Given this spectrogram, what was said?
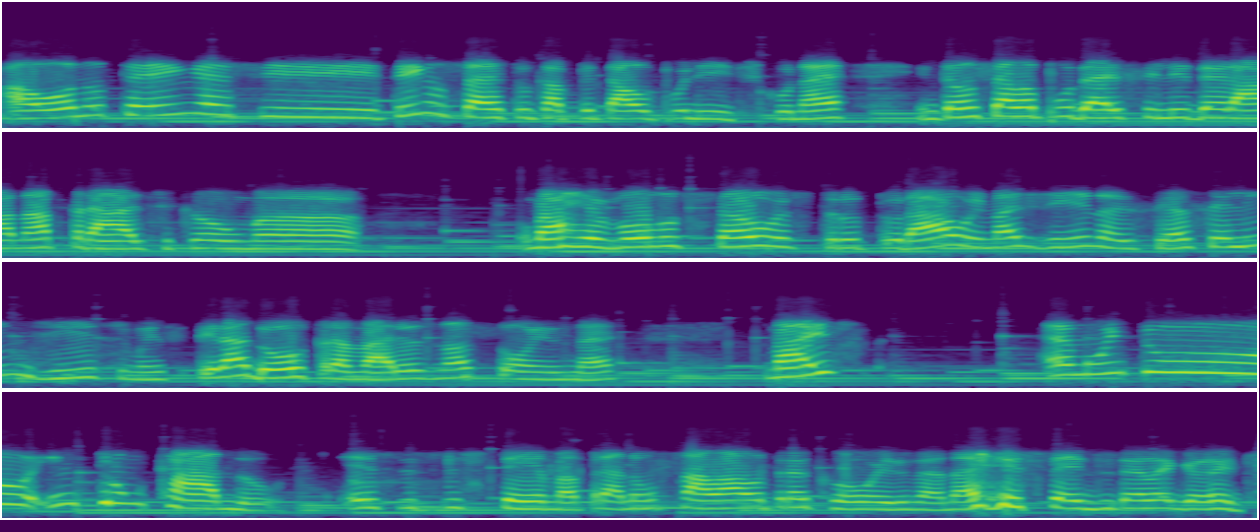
a ONU tem esse tem um certo capital político, né? Então, se ela pudesse liderar na prática uma uma revolução estrutural, imagina, isso ia ser lindíssimo, inspirador para várias nações, né? Mas é muito intruncado esse sistema, para não falar outra coisa, né? E ser deselegante.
